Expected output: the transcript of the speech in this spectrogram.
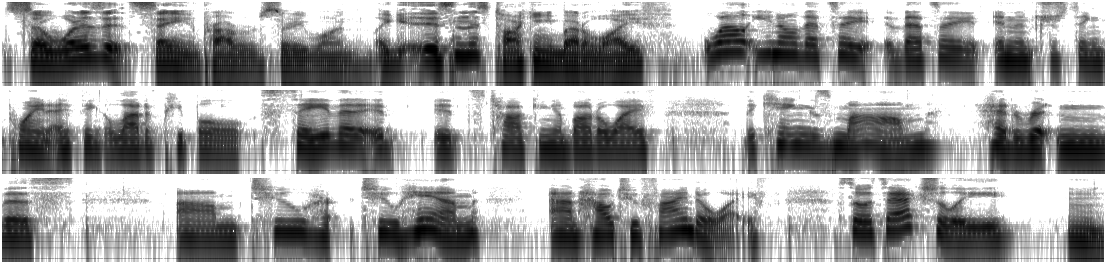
So what does it say in Proverbs 31? Like isn't this talking about a wife? Well, you know that's a that's a, an interesting point. I think a lot of people say that it, it's talking about a wife. The king's mom had written this um, to her to him on how to find a wife. So it's actually Hmm.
